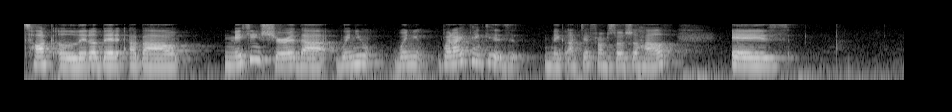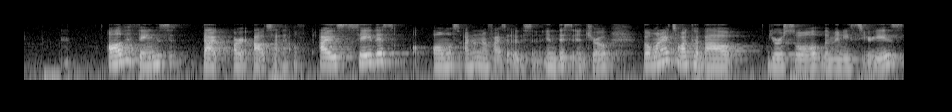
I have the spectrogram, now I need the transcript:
talk a little bit about making sure that when you when you what I think is neglected from social health is all the things that are outside health. I say this almost I don't know if I said this in, in this intro, but when I talk about your soul, the mini series,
